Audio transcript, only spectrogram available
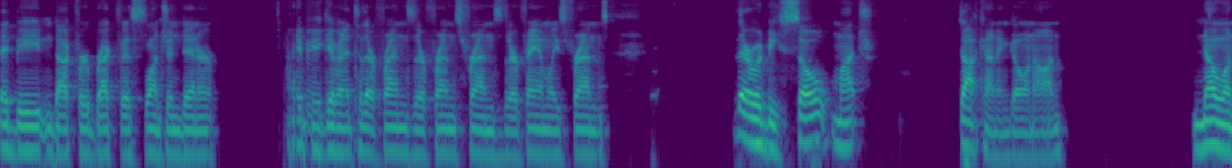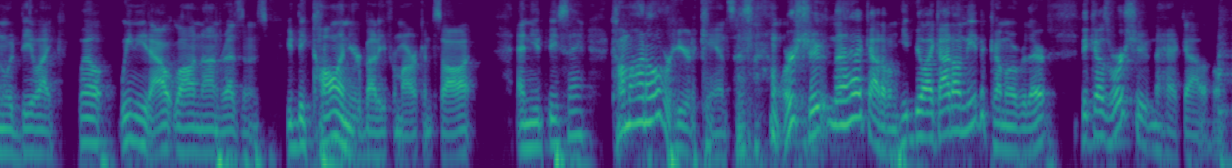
They'd be eating duck for breakfast, lunch, and dinner. They'd be giving it to their friends, their friends' friends, their families' friends there would be so much duck hunting going on. No one would be like, well, we need outlaw non residents. You'd be calling your buddy from Arkansas and you'd be saying, come on over here to Kansas. we're shooting the heck out of them. He'd be like, I don't need to come over there because we're shooting the heck out of them.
